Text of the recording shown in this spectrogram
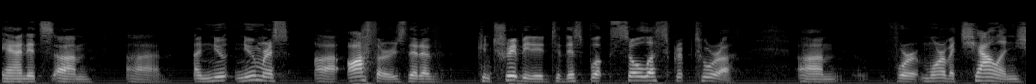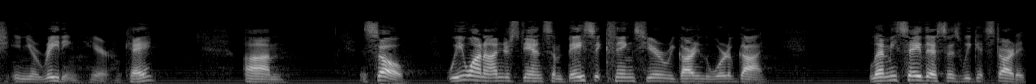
and it's um, uh, nu- numerous uh, authors that have contributed to this book, Sola Scriptura, um, for more of a challenge in your reading here, okay? Um, so, we want to understand some basic things here regarding the Word of God. Let me say this as we get started.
